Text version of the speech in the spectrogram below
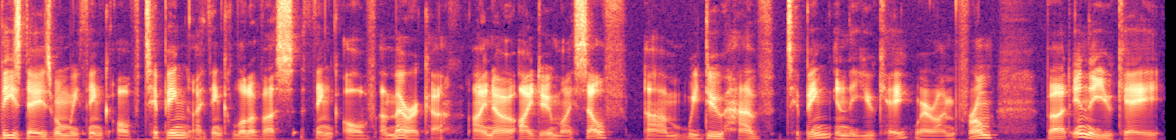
these days when we think of tipping, I think a lot of us think of America. I know I do myself. Um, we do have tipping in the UK, where I'm from, but in the UK,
